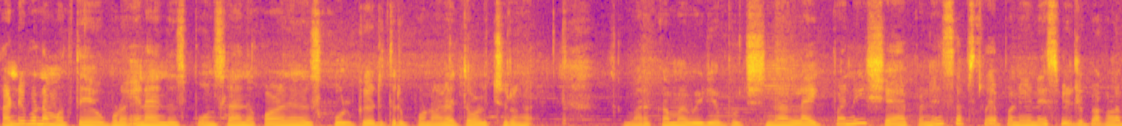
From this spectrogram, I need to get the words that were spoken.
கண்டிப்பாக நமக்கு தேவைப்படும். ஏன்னா இந்த ஸ்பூன்ஸ்லாம் இந்த குழந்தைங்க ஸ்கூலுக்கு எடுத்துகிட்டு போனாலே தொலைச்சிருங்க. மறக்காமல் வீடியோ பிடிச்சின்னா லைக் பண்ணி ஷேர் பண்ணி சப்ஸ்கிரைப் பண்ணி. நெக்ஸ்ட் வீடியோ பார்க்கலாம்.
